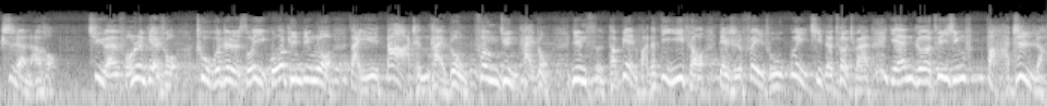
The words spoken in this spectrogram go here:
是啊，南后。屈原逢人便说：“楚国之所以国贫兵弱，在于大臣太重，封君太重。因此，他变法的第一条便是废除贵戚的特权，严格推行法治啊。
